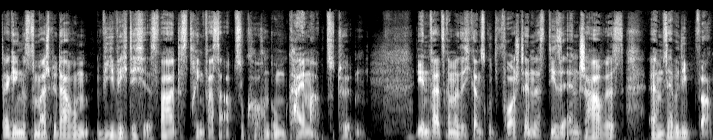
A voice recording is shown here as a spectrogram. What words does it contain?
Da ging es zum Beispiel darum, wie wichtig es war, das Trinkwasser abzukochen, um Keime abzutöten. Jedenfalls kann man sich ganz gut vorstellen, dass diese Anne Jarvis ähm, sehr beliebt war.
